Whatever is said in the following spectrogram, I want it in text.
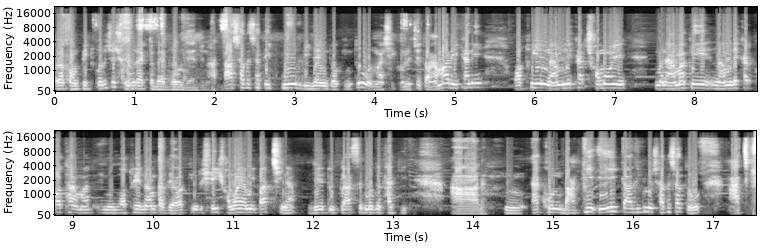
ওরা কমপ্লিট করেছে সুন্দর একটা ব্যাকগ্রাউন্ড দেওয়ার জন্য। আর তার সাথে সাথে এই পুরো ডিজাইনটাও কিন্তু ওর মাসি করেছে। তো আমার এখানে অথইয়ের নাম লেখার সময় মানে আমাকে নাম লেখার কথা আমার, এবং অথইয়ের নামটা দেওয়ার, কিন্তু সেই সময় আমি পাচ্ছি না, যেহেতু ক্লাসের মধ্যে থাকি। আর এখন বাকি এই কাজগুলোর সাথে সাথেও আজকে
